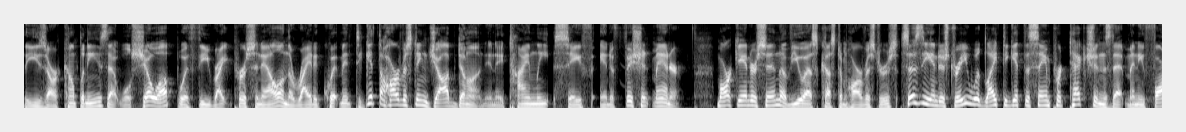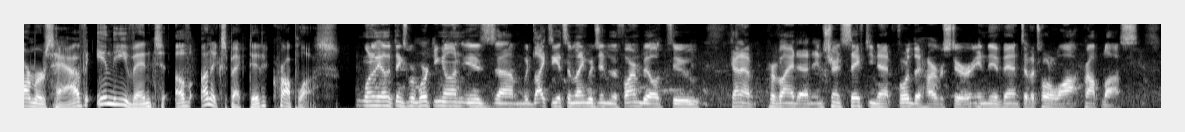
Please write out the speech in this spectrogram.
These are companies that will show up with the right personnel and the right equipment to get the harvesting job done in a timely, safe, and efficient manner. Mark Anderson of U.S. Custom Harvesters says the industry would like to get the same protections that many farmers have in the event of unexpected crop loss one of the other things we're working on is um, we'd like to get some language into the farm bill to kind of provide an insurance safety net for the harvester in the event of a total crop loss.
